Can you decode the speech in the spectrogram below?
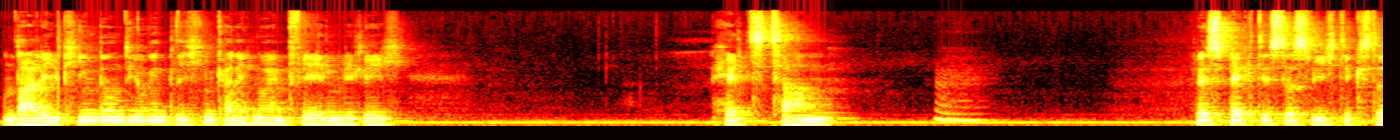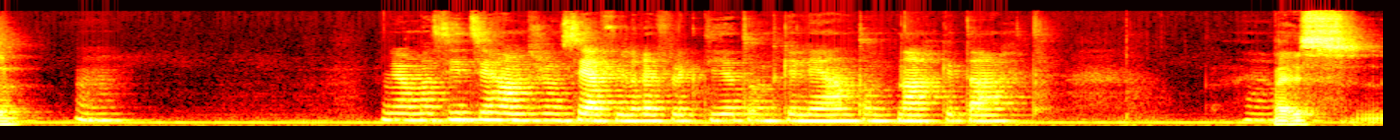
Und alle Kinder und Jugendlichen kann ich nur empfehlen, wirklich hält's zusammen. Mhm. Respekt ist das Wichtigste. Ja, man sieht, Sie haben schon sehr viel reflektiert und gelernt und nachgedacht. Ja. Weil es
